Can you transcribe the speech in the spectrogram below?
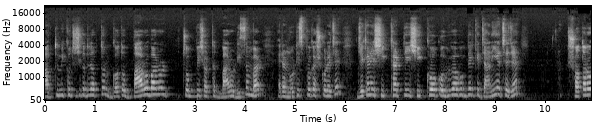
মাধ্যমিক উচ্চ শিক্ষা অধিদপ্তর গত বারো বারো চব্বিশ অর্থাৎ বারো ডিসেম্বর একটা নোটিশ প্রকাশ করেছে, যেখানে শিক্ষার্থী, শিক্ষক, অভিভাবকদেরকে জানিয়েছে যে সতেরো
